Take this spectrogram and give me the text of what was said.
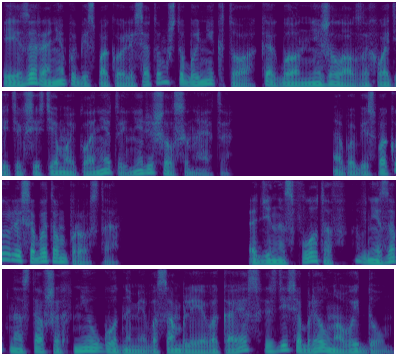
и заранее побеспокоились о том, чтобы никто, как бы он ни желал захватить их систему и планеты, не решился на это. А побеспокоились об этом просто. Один из флотов, внезапно ставших неугодными в ассамблее ВКС, здесь обрел новый дом.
